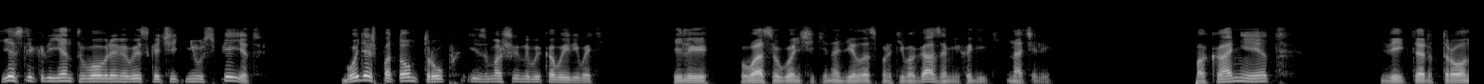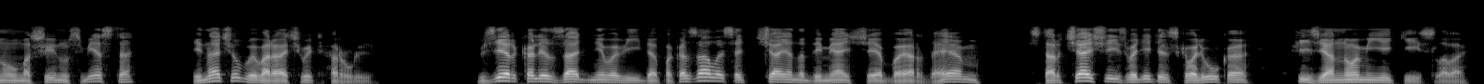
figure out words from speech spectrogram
если клиент вовремя выскочить не успеет, будешь потом труп из машины выковыривать. Или у вас угонщики на дело с противогазами ходить начали? Пока нет. Виктор тронул машину с места и начал выворачивать руль. В зеркале заднего вида показалась отчаянно дымящая БРДМ с из водительского люка физиономией кислого.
